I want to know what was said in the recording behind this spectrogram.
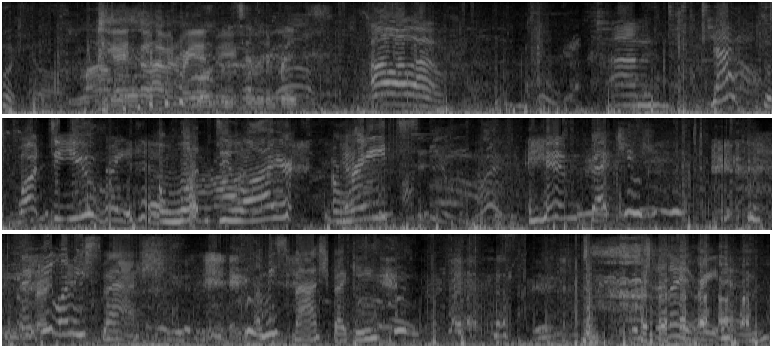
You guys still haven't rated me. Oh, oh, oh. Um, Jeff, what do you rate him? What do I rate him, Becky? Becky, let me smash. Let me smash, Becky. What should I rate him?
